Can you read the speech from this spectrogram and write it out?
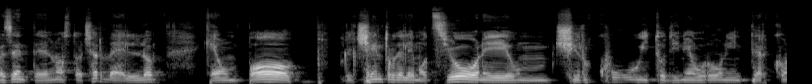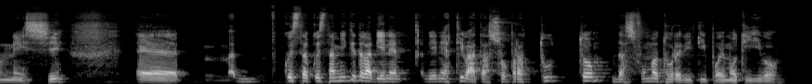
presente nel nostro cervello, che è un po' il centro delle emozioni, un circuito di neuroni interconnessi, eh, questa, questa amigdala viene, viene attivata soprattutto da sfumature di tipo emotivo,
